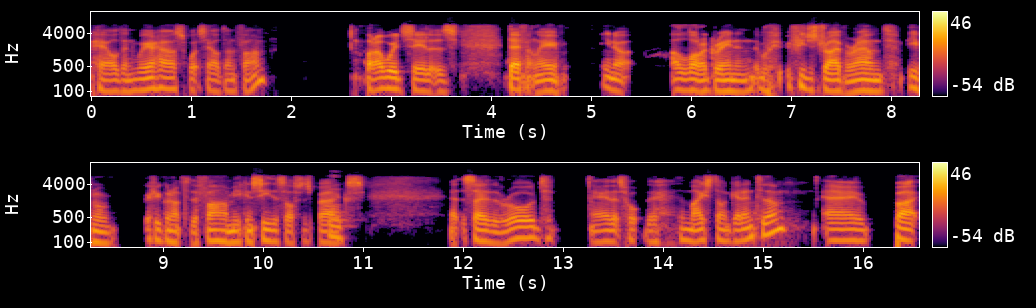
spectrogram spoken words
held in warehouse, what's held on farm. But I would say that there's definitely, you know, a lot of grain. And if you just drive around, even if you're going up to the farm, you can see the sausage bags mm. at the side of the road. Uh, let's hope the, the mice don't get into them. Uh, but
